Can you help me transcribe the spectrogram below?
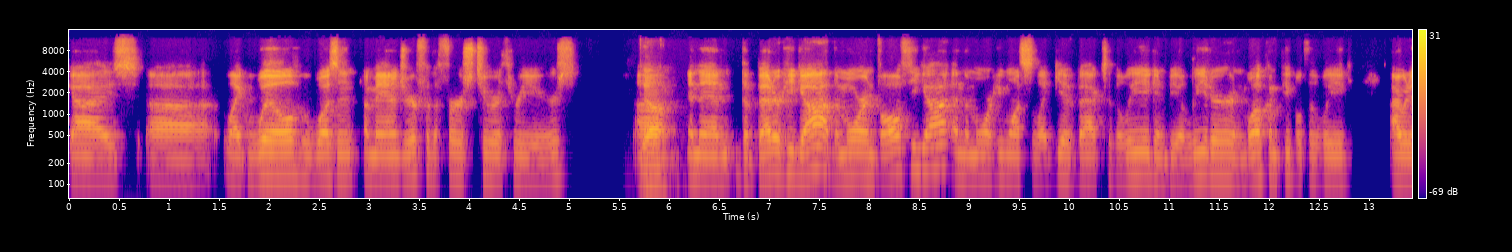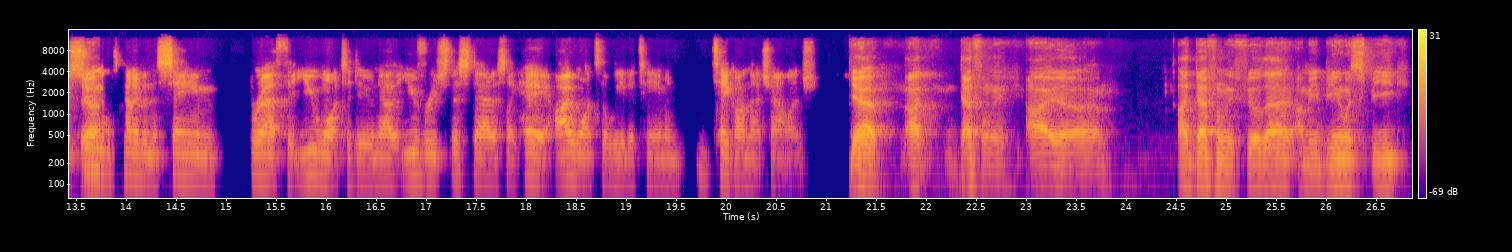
guys uh, like Will who wasn't a manager for the first two or three years. Um, Yeah. and then the better he got, the more involved he got, and the more he wants to like give back to the league and be a leader and welcome people to the league. I would assume Yeah. that's kind of in the same breath that you want to do now that you've reached this status. Like, hey, I want to lead a team and take on that challenge. yeah. I definitely, I, uh, I definitely feel that. I mean, being with Speak,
